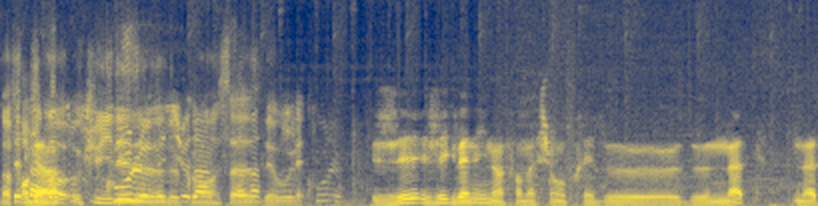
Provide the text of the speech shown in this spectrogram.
Non, franchement, aucune cool, idée de, comment ça va, se cool J'ai j'ai glané une information auprès de, de Nat, Nat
